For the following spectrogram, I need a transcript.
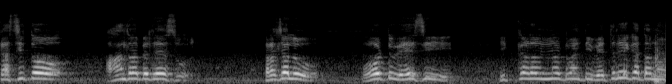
కసితో ఆంధ్రప్రదేశ్ ప్రజలు ఓటు వేసి ఇక్కడ ఉన్నటువంటి వ్యతిరేకతను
